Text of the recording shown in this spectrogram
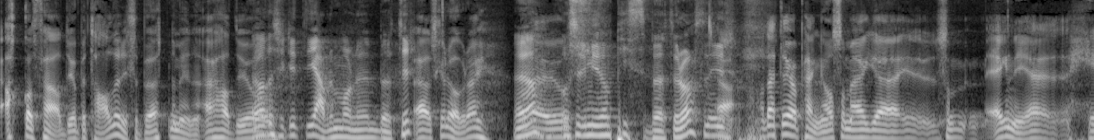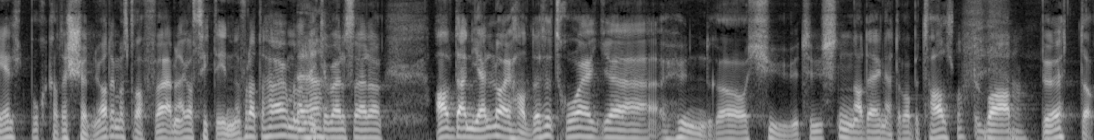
er akkurat ferdig å betale disse bøtene mine. Jeg hadde jo Ja, det er sikkert jævlig mange bøter. Jeg skal love deg. Ja, jo- Og så det mye sånn pissbøter òg. Ja, og dette er jo penger som jeg eh, Som egentlig er helt bortkastet. Jeg skjønner jo at jeg må straffe, men jeg har sittet inne for dette her. Men allikevel så er det Av den gjelda jeg hadde, så tror jeg eh, 120 000 av det jeg nettopp har betalt, var bøter.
